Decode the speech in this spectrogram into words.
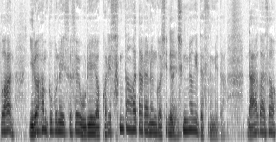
또한 이러한 부분에 있어서 우리의 역할이 상당하다라는 것이 네. 또 증명이 됐습니다. 나아가서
